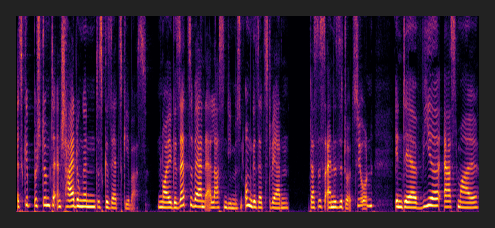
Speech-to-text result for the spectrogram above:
es gibt bestimmte Entscheidungen des Gesetzgebers. Neue Gesetze werden erlassen, die müssen umgesetzt werden. Das ist eine Situation, in der wir erstmal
